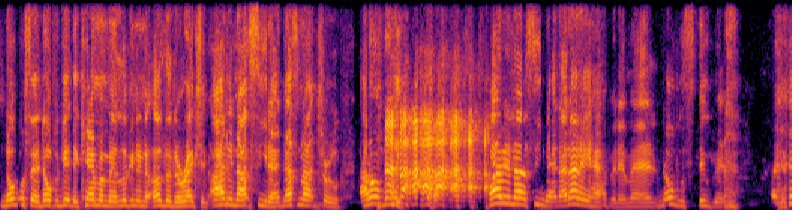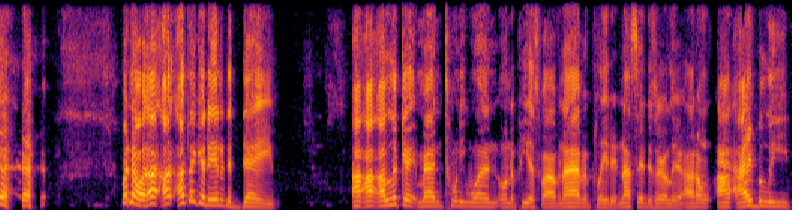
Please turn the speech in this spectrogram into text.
Noble said, "Don't forget the cameraman looking in the other direction." I did not see that. That's not true. I don't believe. I did not see that. Now that ain't happening, man. Noble's stupid. but no, I, I- think at the end of the day, I, I, I look at Madden 21 on the PS5, and I haven't played it. And I said this earlier. I don't. I, I believe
